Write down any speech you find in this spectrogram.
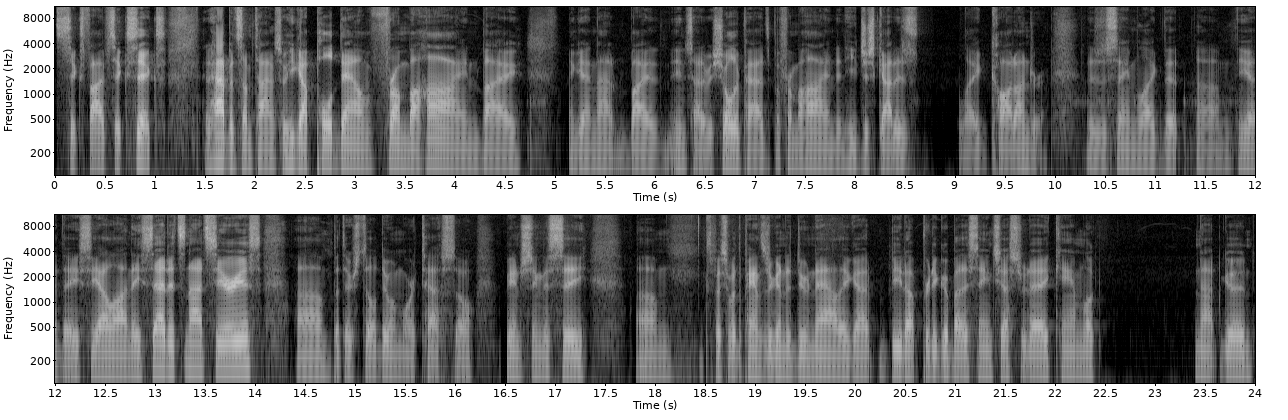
six five, six six, it happens sometimes. So he got pulled down from behind by, again, not by inside of his shoulder pads, but from behind, and he just got his leg caught under him. It was the same leg that um, he had the ACL on. They said it's not serious, um, but they're still doing more tests. So it'll be interesting to see, um, especially what the Panthers are going to do now. They got beat up pretty good by the Saints yesterday. Cam looked not good.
